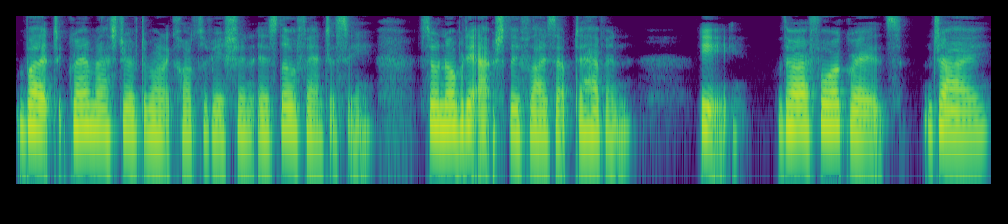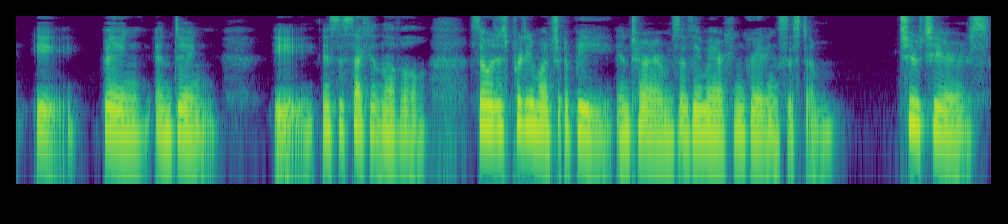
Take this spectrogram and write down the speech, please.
but Grandmaster of Demonic Cultivation is low fantasy, so nobody actually flies up to heaven. E. There are four grades Jia, E, Bing, and Ding. E is the second level, so it is pretty much a B in terms of the American grading system. Two tiers.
